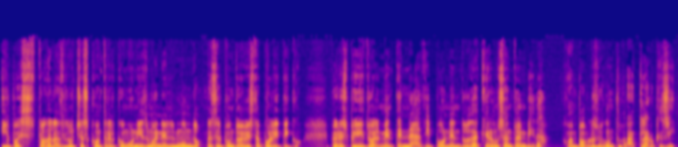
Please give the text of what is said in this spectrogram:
y pues todas las luchas contra el comunismo en el mundo desde el punto de vista político. Pero espiritualmente nadie pone en duda que era un santo en vida. Juan Pablo II. Ah, claro que sí.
